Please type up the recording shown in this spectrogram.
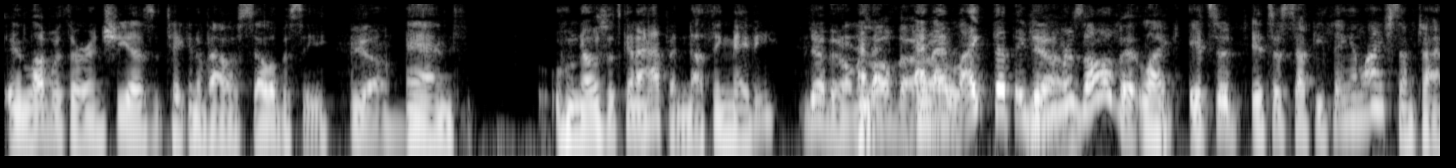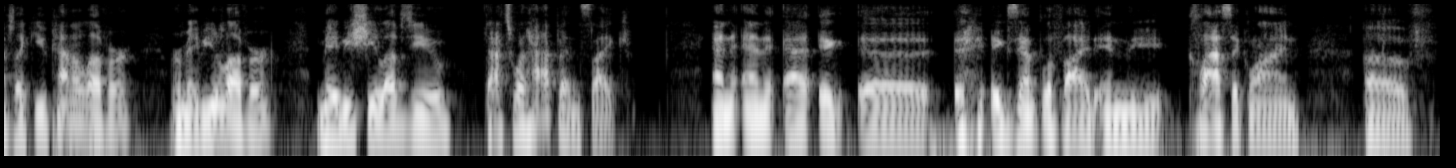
in love with her and she has taken a vow of celibacy. Yeah. and who knows what's going to happen nothing maybe Yeah, they don't and, resolve that. and I like that they didn't Yeah. resolve it. Like it's a it's a sucky thing in life sometimes. Like you kind of love her, or maybe you love her, maybe she loves you. That's what happens. Like, and and uh, uh, exemplified in the classic line of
